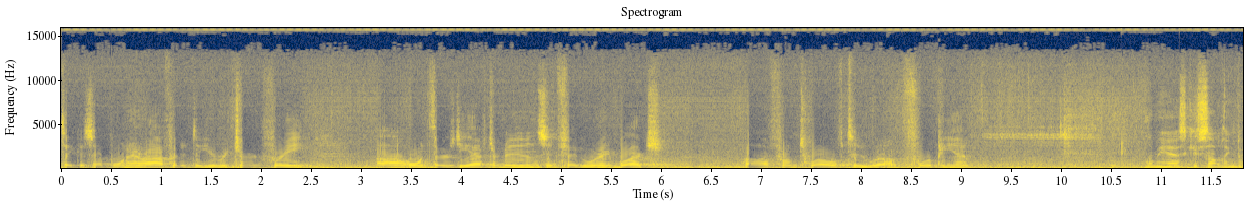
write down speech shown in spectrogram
take us up on our offer to do your return free uh, on Thursday afternoons in February and March uh, from 12 to uh, 4 p.m. Let me ask you something to,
